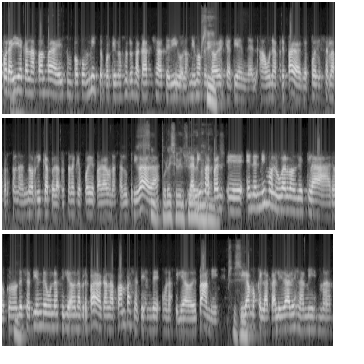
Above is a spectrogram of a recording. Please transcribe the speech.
por ahí acá en La Pampa es un poco un mito, porque nosotros acá, ya te digo, los mismos prestadores que atienden a una prepaga, que puede ser la persona no rica, pero la persona que puede pagar una salud privada. por ahí se ven la misma, eh, En el mismo lugar donde, claro, donde mm. se atiende un afiliado de una prepaga, acá en La Pampa se atiende un afiliado de PAMI. Digamos que la calidad es la misma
